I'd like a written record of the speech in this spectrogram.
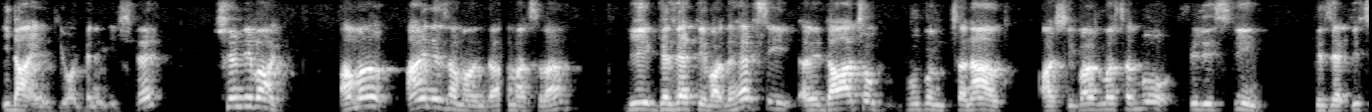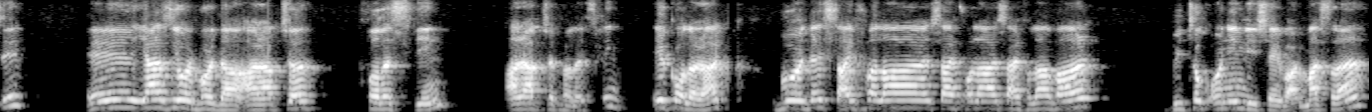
iddia ediyor benim işte. Şimdi bak ama aynı zamanda mesela bir gazete vardı. Hepsi e, daha çok bugün sanal arşiv var. Mesela bu Filistin gazetesi e, yazıyor burada Arapça Filistin, Arapça Filistin. İlk olarak burada sayfalar, sayfalar, sayfalar var birçok önemli şey var. Mesela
